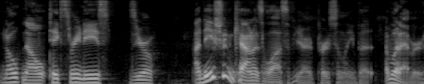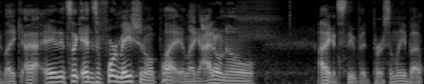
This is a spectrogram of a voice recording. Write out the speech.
Nope. No. Takes three knees, zero. A knee shouldn't count as a loss of yard personally, but whatever. Like I, it's like it's a formational play. Like I don't know. I think it's stupid personally, but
